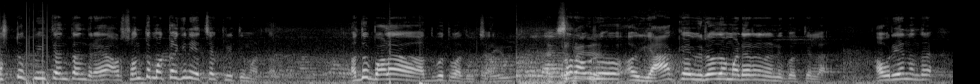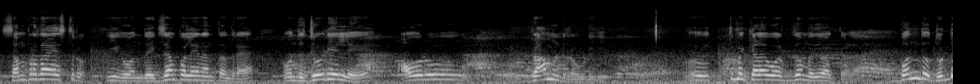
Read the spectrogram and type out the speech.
ಎಷ್ಟು ಪ್ರೀತಿ ಅಂತಂದರೆ ಅವ್ರ ಸ್ವಂತ ಮಕ್ಕಳಿಗಿನ ಹೆಚ್ಚಾಗಿ ಪ್ರೀತಿ ಮಾಡ್ತಾರೆ. ಅದು ಭಾಳ ಅದ್ಭುತವಾದ ವಿಚಾರ. ಸರ್, ಅವರು ಯಾಕೆ ವಿರೋಧ ಮಾಡ್ಯಾರ ನನಗೆ ಗೊತ್ತಿಲ್ಲ. ಅವ್ರು ಏನಂದ್ರೆ ಸಂಪ್ರದಾಯಸ್ಥರು. ಈಗ ಒಂದು ಎಕ್ಸಾಂಪಲ್ ಏನಂತಂದರೆ, ಒಂದು ಜೋಡಿಯಲ್ಲಿ ಅವರು ಬ್ರಾಹ್ಮಣರು ಹುಡುಗಿ. ತುಂಬ ಕೆಳವರ್ಗದ ಮದುವೆ ಆಗ್ತಾಳೆ. ಬಂದು ದೊಡ್ಡ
